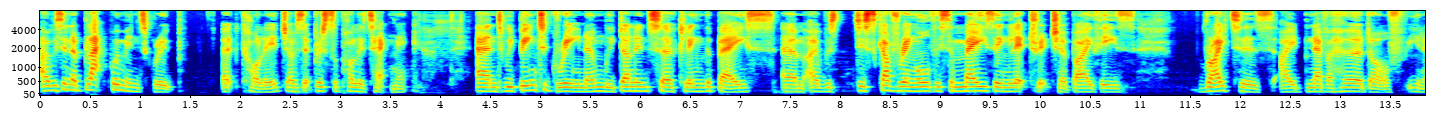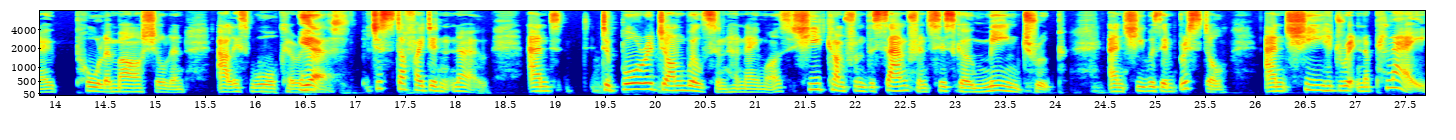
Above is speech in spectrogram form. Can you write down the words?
I was in a black women's group at college. I was at Bristol Polytechnic. And we'd been to Greenham, we'd done Encircling the Base. Um, I was discovering all this amazing literature by these writers I'd never heard of, you know, Paule Marshall and Alice Walker. And Yes. just stuff I didn't know. And Deborah John Wilson, her name was, she'd come from the San Francisco Mime Troupe and she was in Bristol. And she had written a play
